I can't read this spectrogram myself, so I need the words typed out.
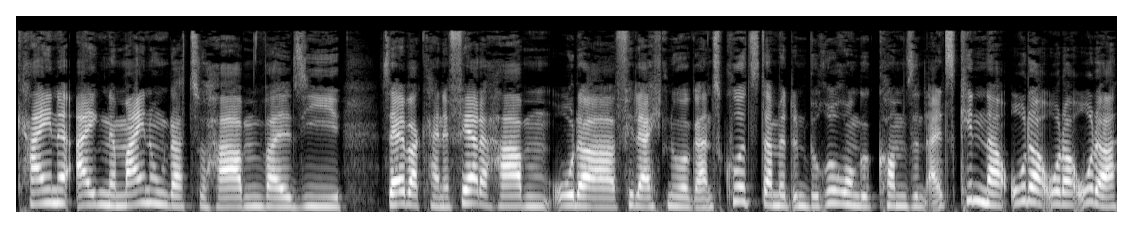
keine eigene Meinung dazu haben, weil sie selber keine Pferde haben oder vielleicht nur ganz kurz damit in Berührung gekommen sind als Kinder oder oder oder,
